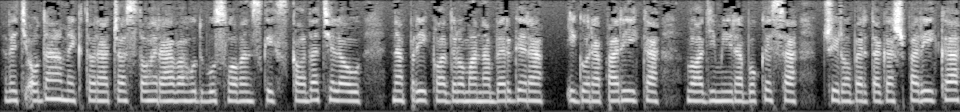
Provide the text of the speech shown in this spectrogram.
Veď o dáme, ktorá často hráva hudbu slovenských skladateľov, napríklad Romana Bergera, Igora Paríka, Vladimíra Bokesa či Roberta Gašparíka,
